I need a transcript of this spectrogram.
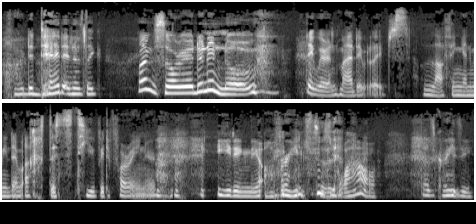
oh, for the dead, and I was like, "I'm sorry, I didn't know." they weren't mad; they were like just laughing at me. Them, ugh, the stupid foreigner. Eating the offerings. The, Yeah. Wow, that's crazy.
